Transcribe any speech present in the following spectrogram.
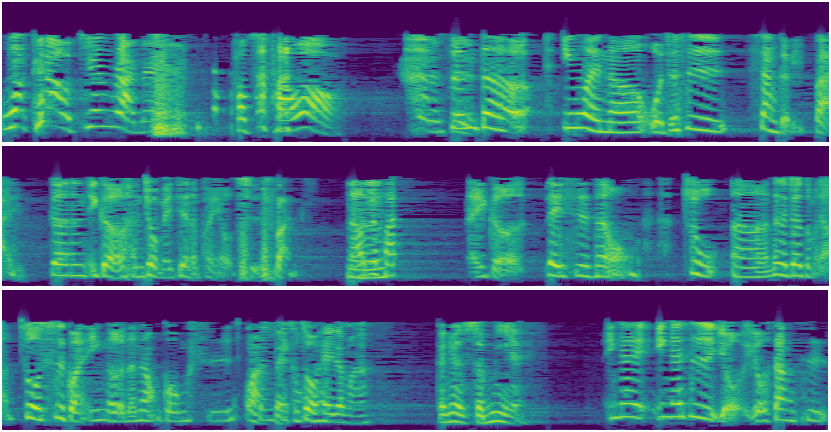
哇靠，捐卵呢，好潮哦！真的，因为呢，我就是。上个礼拜跟一个很久没见的朋友吃饭，然后就发那个类似那种做呃那个叫怎么讲做试管婴儿的那种公司。哇塞，是做黑的吗？感觉很神秘诶。应该应该是有有上次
